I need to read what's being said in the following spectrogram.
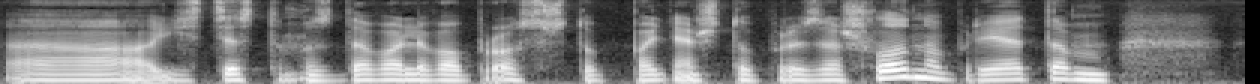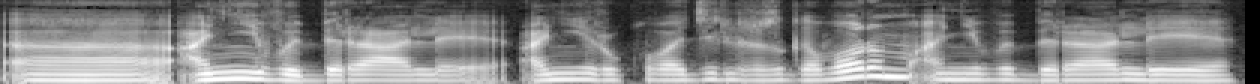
Э, естественно, мы задавали вопросы, чтобы понять, что произошло, но при этом они выбирали, они руководили разговором, они выбирали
